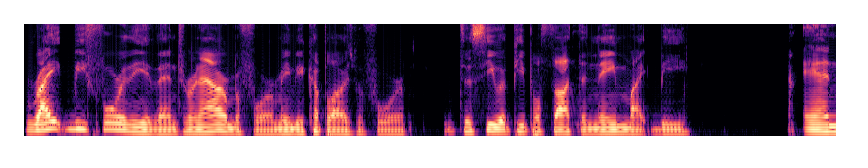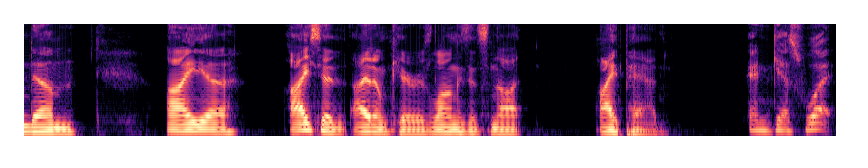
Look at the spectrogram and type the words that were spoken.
right before the event, or an hour before, maybe a couple hours before, to see what people thought the name might be, and um, I uh, I said I don't care as long as it's not iPad. And guess what?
